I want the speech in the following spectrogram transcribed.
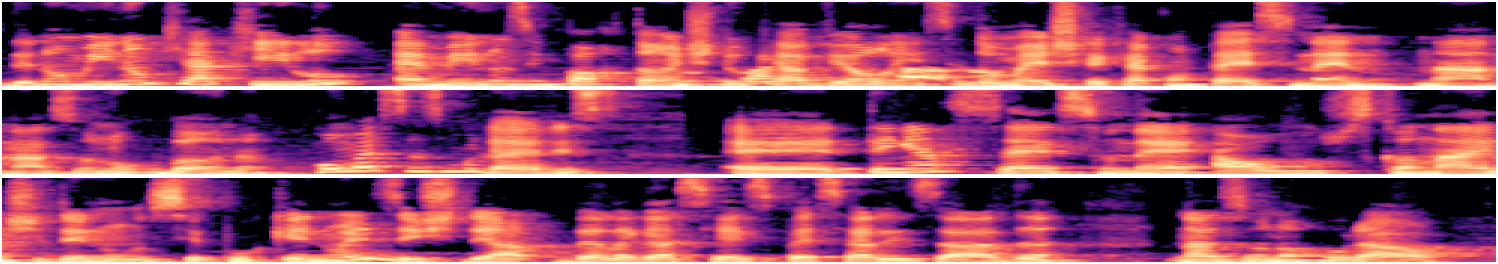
denominam que aquilo é menos importante do que a violência doméstica que acontece né, na, na zona urbana? Como essas mulheres é, têm acesso né, aos canais de denúncia? Porque não existe delegacia especializada na zona rural.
